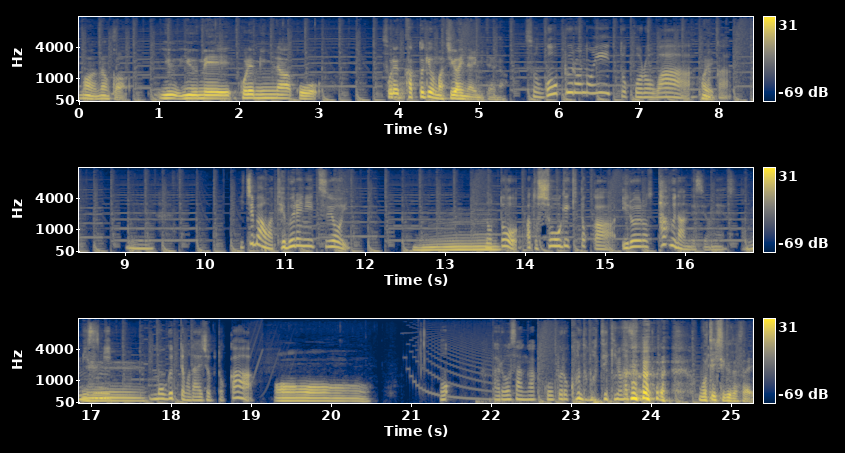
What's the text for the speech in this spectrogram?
まあなんか、有有名、これみんなこう、これ買っとけば間違いないみたいな。そう GoPro のいいところは、はい。なんか、うん、一番は手ぶれに強いのと、あと衝撃とかいろいろタフなんですよね。水へにー。潜っても大丈夫とか。あー。バルオさんが GoPro 今度持ってきます。ね 持ってきてください。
